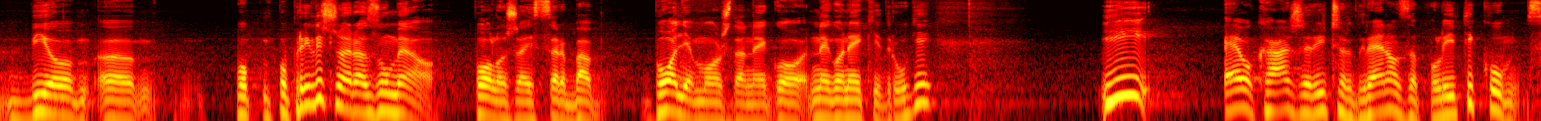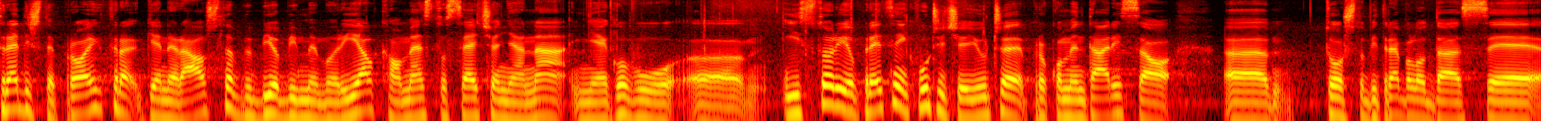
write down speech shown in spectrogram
bio, poprilično je razumeo položaj Srba bolje možda nego, nego neki drugi. I Evo kaže Richard Grenell za politiku, središte projekta Generalštab bio bi memorijal kao mesto sećanja na njegovu e, istoriju. Predsednik Vučić je juče prokomentarisao e, to što bi trebalo da se e,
